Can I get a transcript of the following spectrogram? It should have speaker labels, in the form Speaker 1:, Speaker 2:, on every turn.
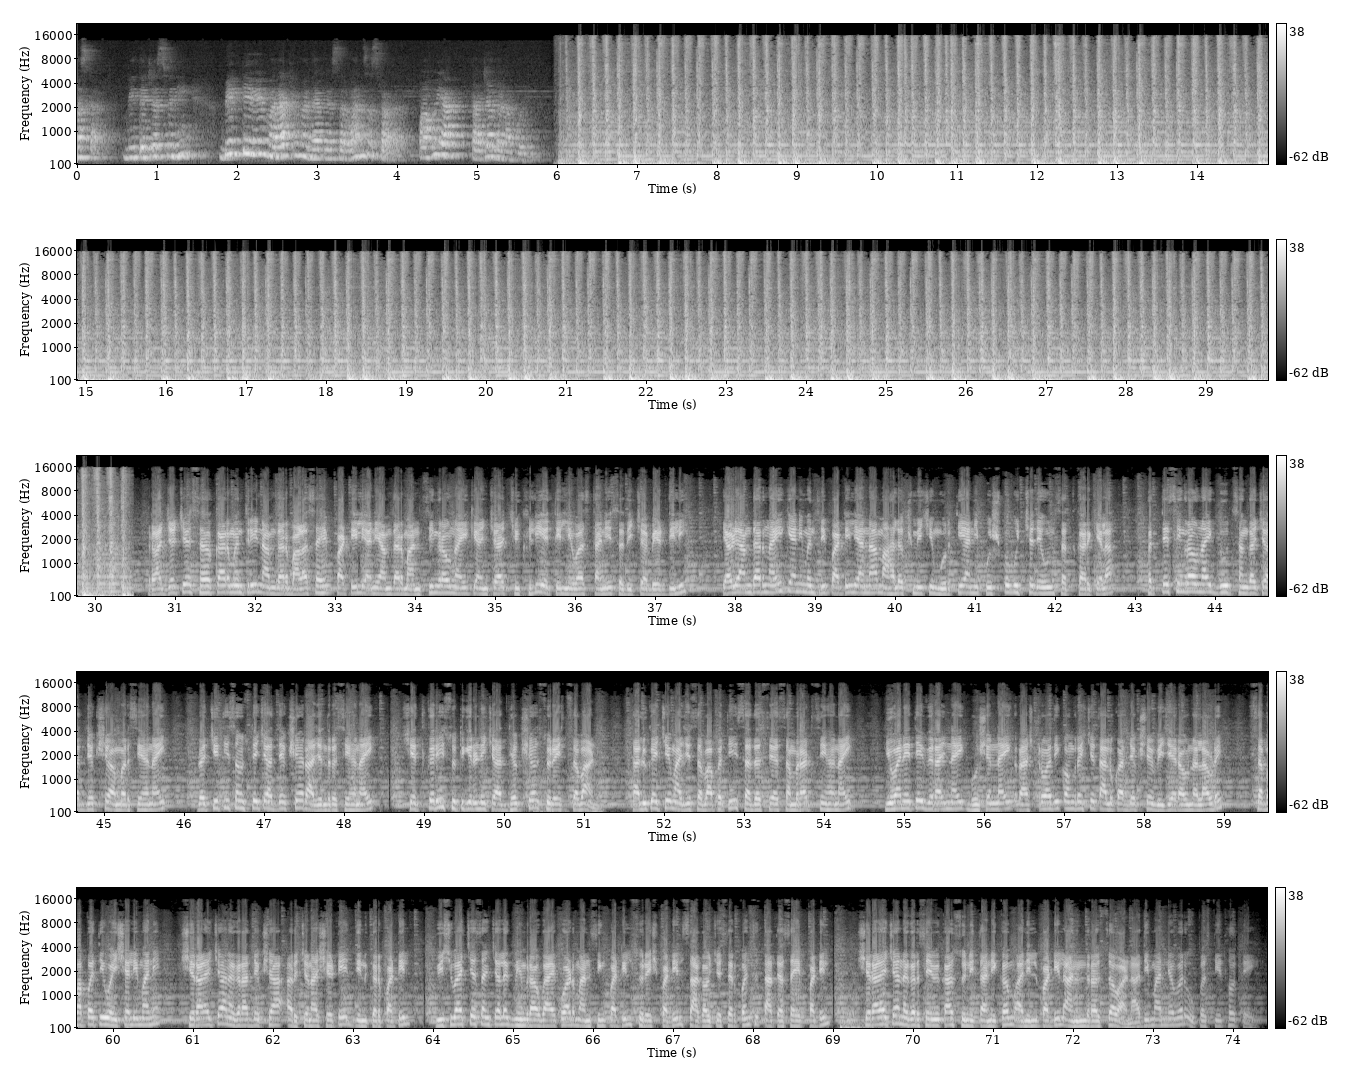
Speaker 1: नमस्कार. मी Tejaswini. Big TV मराठीमध्ये आपल्या सर्वांचं स्वागत. पाहूया ताज्या घडामोडी.
Speaker 2: राज्याचे सहकार मंत्री नामदार बाळासाहेब पाटील यांनी आमदार मानसिंगराव नाईक यांच्या चिखली येथील निवासस्थानी सदिच्छा भेट दिली. यावेळी आमदार नाईक यांनी मंत्री पाटील यांना महालक्ष्मीची मूर्ती आणि पुष्पगुच्छ देऊन सत्कार केला. फत्तेसिंगराव नाईक दूध संघाचे अध्यक्ष अमरसिंह नाईक प्रचिती संस्थेचे अध्यक्ष राजेंद्र सिंह नाईक शेतकरी सुतगिरणीचे अध्यक्ष सुरेश चव्हाण तालुक्याचे माजी सभापती सदस्य सम्राट सिंह नाईक युवा नेते विराज नाईक भूषण नाईक राष्ट्रवादी काँग्रेसचे तालुकाध्यक्ष विजयराव नलावडे सभापती वैशाली माने शिराळ्याच्या नगराध्यक्षा अर्चना शेटे दिनकर पाटील विश्वाचे संचालक भीमराव गायकवाड मानसिंग पाटील सुरेश पाटील सागावचे सरपंच तात्यासाहेब पाटील शिराळ्याच्या नगरसेविका सुनीता निकम अनिल पाटील आनंदराव चव्हाण आदी मान्यवर उपस्थित होते.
